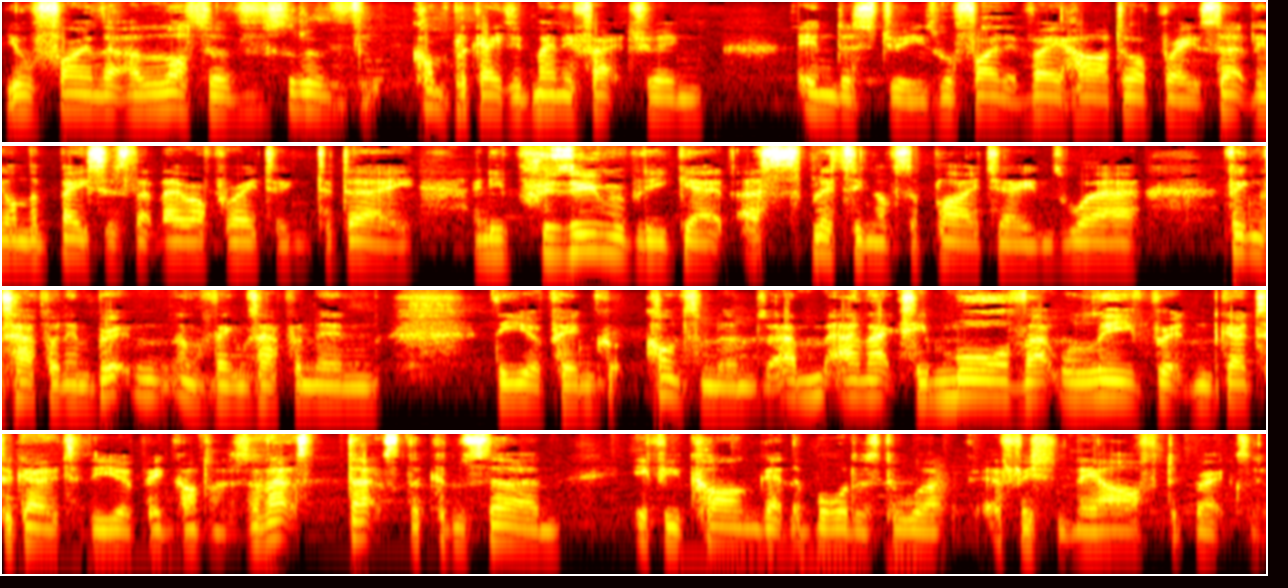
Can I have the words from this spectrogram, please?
you'll find that a lot of sort of complicated manufacturing industries will find it very hard to operate, certainly on the basis that they're operating today. And you presumably get a splitting of supply chains where things happen in Britain and things happen in the European continent, and, and actually more that will leave Britain to go to go to the European continent. So that's that's the concern if you can't get the borders to work efficiently after Brexit.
